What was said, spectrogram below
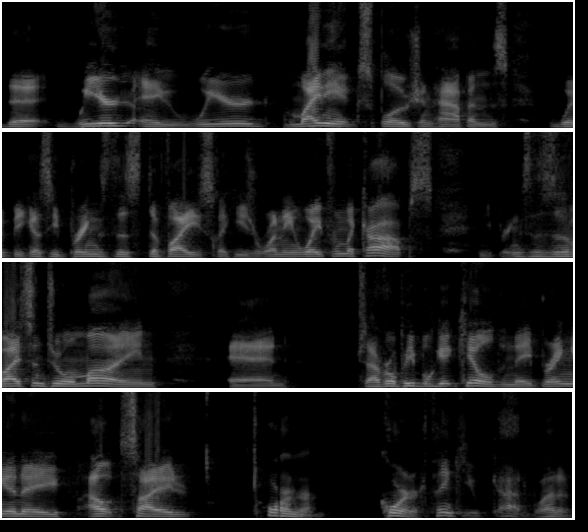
the weird a weird mining explosion happens with because he brings this device like he's running away from the cops and he brings this device into a mine and several people get killed and they bring in a outside Corner. Corner, thank you. God, why did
